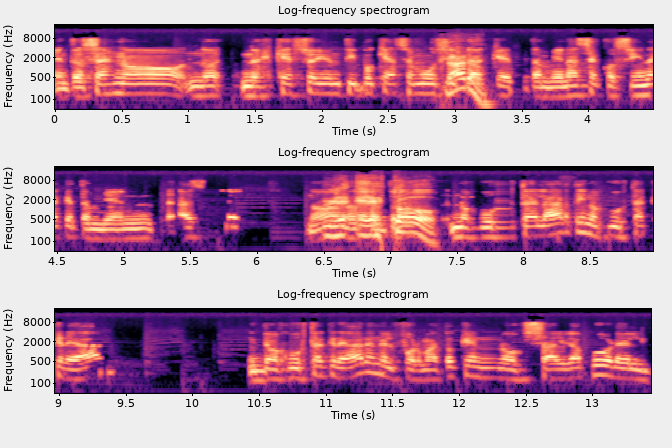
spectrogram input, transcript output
Entonces no, no, no es que soy un tipo que hace música, Claro. que también hace cocina, que también hace... No, Eres- Nosotros todo. Nos gusta el arte y nos gusta crear. Nos gusta crear en el formato que nos salga por el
